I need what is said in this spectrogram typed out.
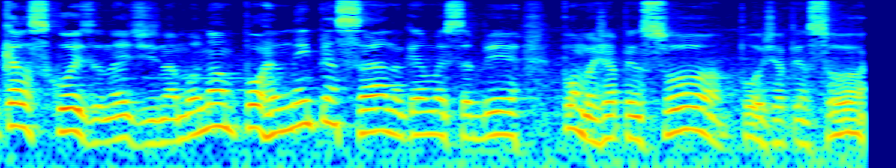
aquelas coisas, né, de namoro, não, porra, eu nem pensar, não quero mais saber. Pô, mas já pensou? Pô, já pensou?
